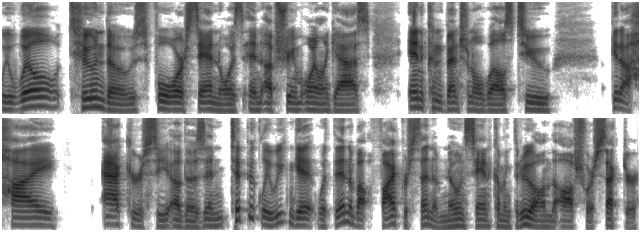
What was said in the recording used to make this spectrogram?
We will tune those for sand noise in upstream oil and gas in conventional wells to get a high accuracy of those. And typically we can get within about 5% of known sand coming through on the offshore sector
